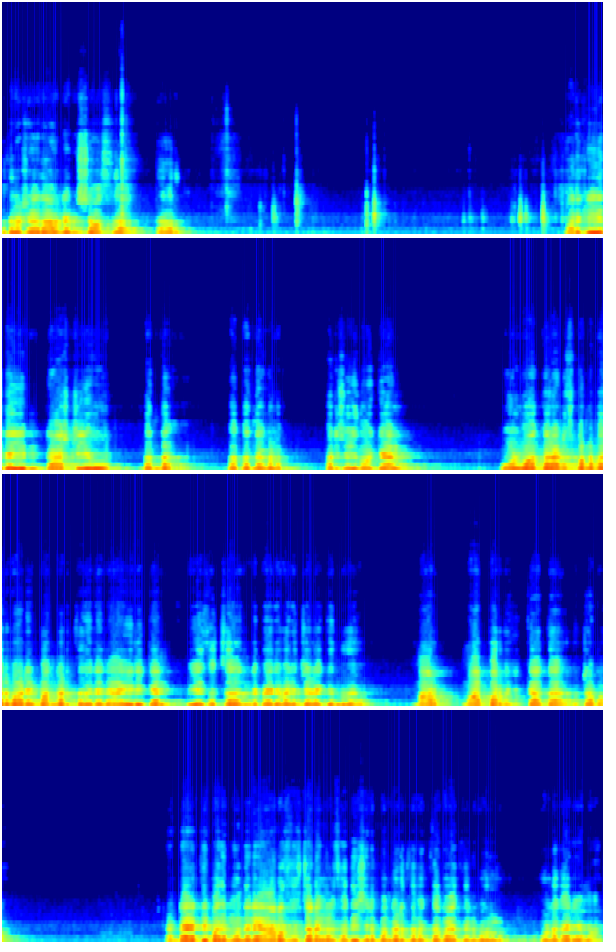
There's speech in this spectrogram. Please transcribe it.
പ്രതിപക്ഷ നേതാവിന്റെ വിശ്വാസ്യത തകർന്നു. വർഗീയതയും രാഷ്ട്രീയവും ബന്ധ ബന്ധങ്ങളും പരിശോധിച്ച് നോക്കിയാൽ വോൾവാക്കർ അനുസ്മരണ പരിപാടിയിൽ പങ്കെടുത്തതിന് ന്യായീകരിക്കാൻ വി എസ് അച്യുതാനന്ദന്റെ പേര് വലിച്ചഴയ്ക്കുന്നത് മാർ മാപ്പർഹിക്കാത്ത കുറ്റമാണ്. രണ്ടായിരത്തി പതിമൂന്നിലെ ആർ എസ് എസ് ചടങ്ങിൽ സതീശന് പങ്കെടുത്ത് വ്യക്തമായ തെളിവുകൾ ഉള്ള കാര്യമാണ്.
